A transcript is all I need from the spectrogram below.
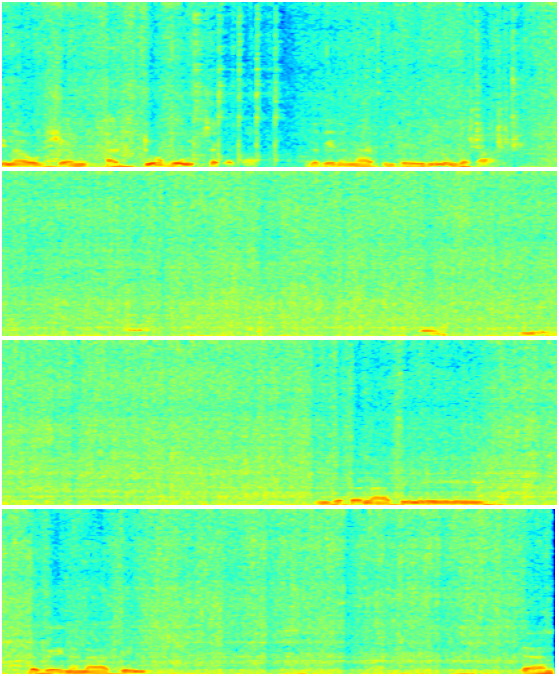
tinawag siyang adobo sa gata. Lagay na natin kaili yung gata. Yung gata natin, eh, lagay na natin. Yan.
